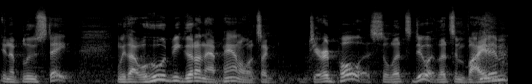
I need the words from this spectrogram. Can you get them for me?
in a blue state? And we thought, well, who would be good on that panel? It's like Jared Polis. So let's do it. Let's invite him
